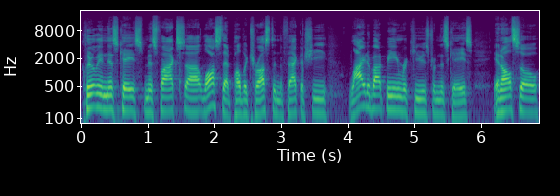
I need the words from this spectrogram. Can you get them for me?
clearly, in this case, Ms. Foxx uh, lost that public trust in the fact that she lied about being recused from this case and also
